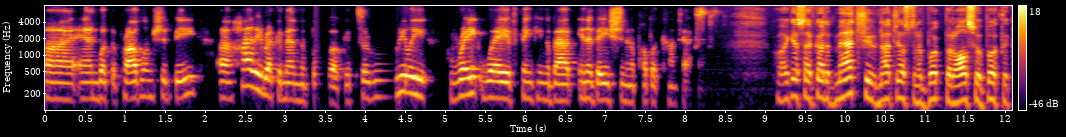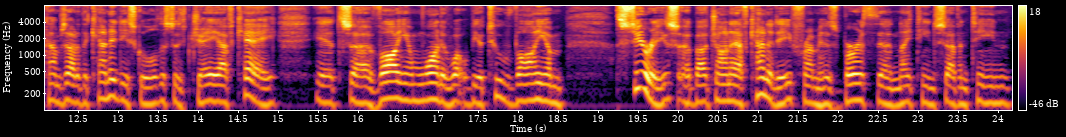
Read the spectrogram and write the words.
uh, and what the problem should be. Uh, highly recommend the book. It's a really great way of thinking about innovation in a public context. Well, I guess I've got to match you, not just in a book, but also a book that comes out of the Kennedy School. This is JFK. It's uh, volume one of what will be a two volume series about John F. Kennedy from his birth in 1917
